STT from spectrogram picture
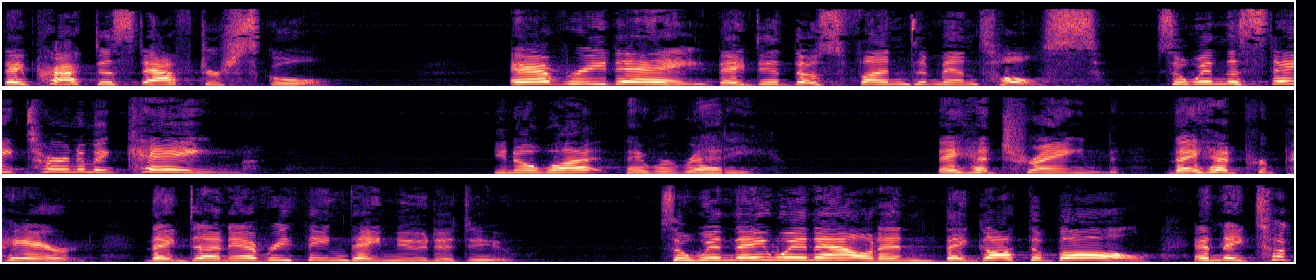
They practiced after school. Every day they did those fundamentals. So when the state tournament came, you know what? They were ready. They had trained, they had prepared, They'd done everything they knew to do. So when they went out and they got the ball and they took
